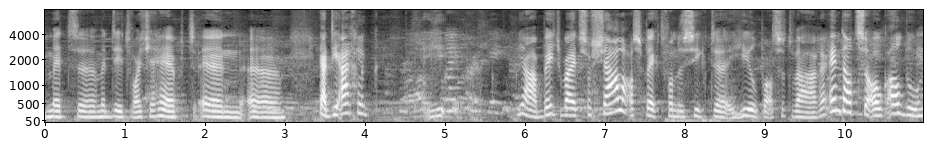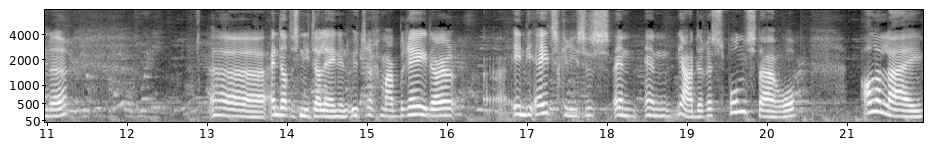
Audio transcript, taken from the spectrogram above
met, uh, met dit wat je hebt. En uh, ja, die eigenlijk ja, een beetje bij het sociale aspect van de ziekte hielp als het ware. En dat ze ook aldoende, en dat is niet alleen in Utrecht, maar breder in die aidscrisis en, en ja, de respons daarop allerlei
